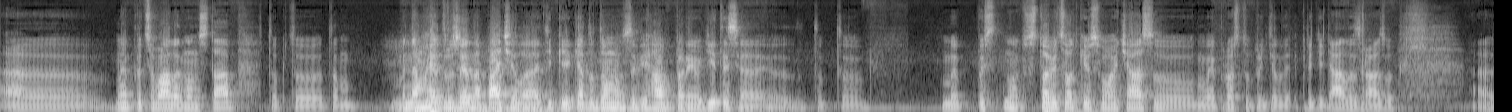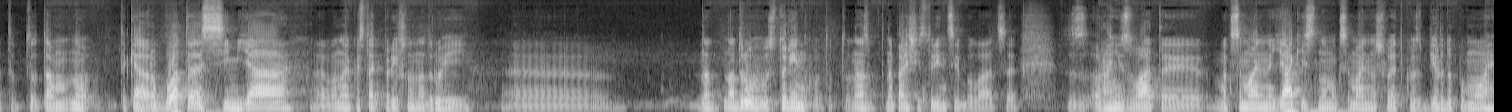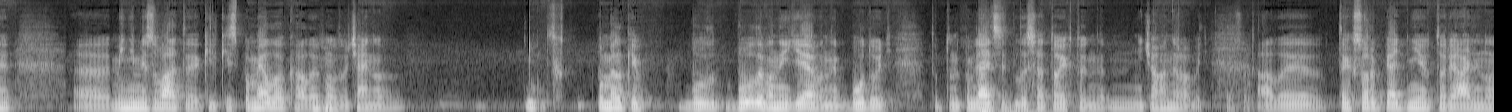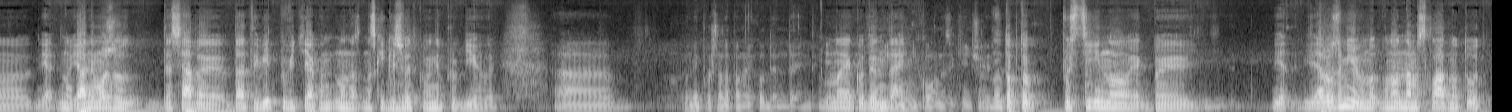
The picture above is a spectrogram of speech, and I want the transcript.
Е, Ми працювали нон-стап, тобто там мене моя дружина бачила тільки як я додому забігав переодітися. Тобто ми ну, 100% свого часу ми просто приділяли зразу. Е, Тобто там ну, така робота, сім'я, е, воно якось так перейшло на другий. е, На, на другу сторінку. Тобто, у нас на першій сторінці була це організувати максимально якісно, максимально швидко збір допомоги, е, мінімізувати кількість помилок, але, ну, звичайно, помилки були, вони є, вони будуть. Тобто не помиляється лише той, хто нічого не робить. Але тих 45 днів, то реально я, ну, я не можу для себе дати відповідь, як вони, ну, на- наскільки швидко вони пробігли. Е, Вони пройшли, напевно, як один день. Такий, Ну, як один який день. Ніколи не закінчується. Ну, тобто, постійно, якби. Я, я розумію, воно, воно нам складно тут.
